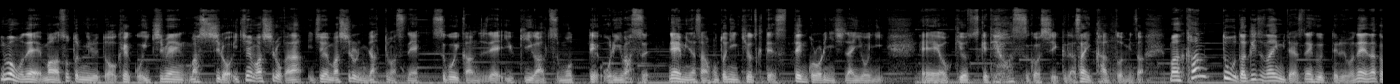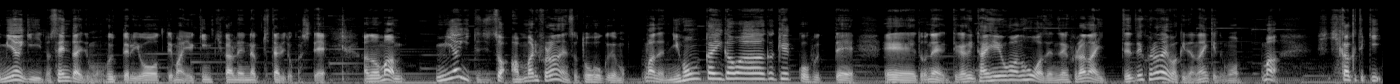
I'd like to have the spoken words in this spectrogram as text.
今もね、まあ外見ると結構一面真っ白、一面真っ白かな？一面真っ白になってますね。すごい感じで雪が積もっております。ね、皆さん本当に気をつけて、すってんころりにしないように、えー、お気をつけてお過ごしください。関東の皆さん。まあ関東だけじゃないみたいですね、降ってるのね。なんか宮城の仙台でも降ってるよって、まあ雪んぴから連絡来たりとかして、あの、まあ、宮城って実はあんまり降らないんですよ、東北でも。まあね、日本海側が結構降って、えっ、ー、とね、逆に太平洋側の方は全然降らない、全然降らないわけじゃないけども、まあ、比較的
